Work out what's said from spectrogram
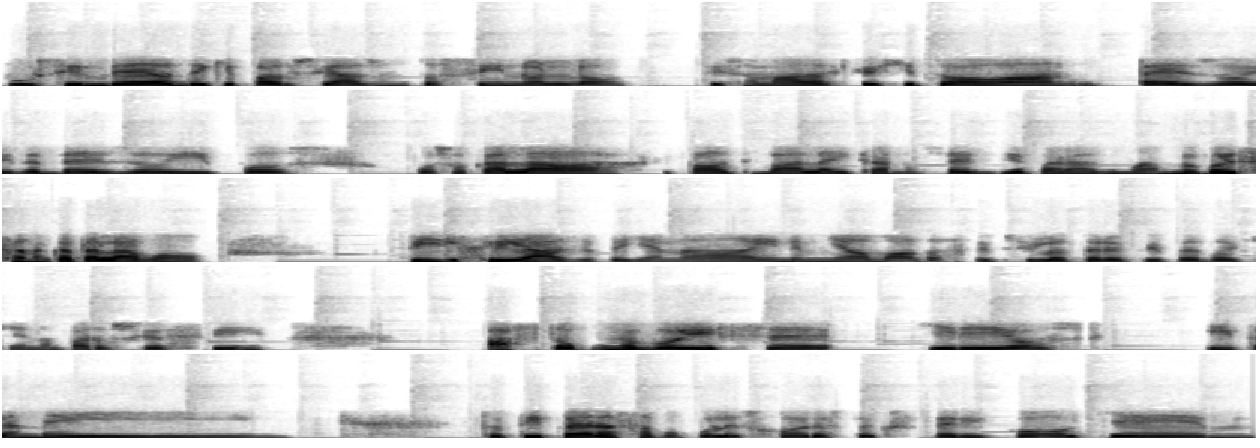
που συνδέονται και παρουσιάζουν το σύνολο της ομάδας και όχι το αν παίζω ή δεν παίζω ή πώς, πόσο καλά χτυπάω την μπάλα ή κάνω σερβι για παράδειγμα. Με βοήθησε να καταλάβω τι χρειάζεται για να είναι μια ομάδα στο υψηλότερο επίπεδο και να παρουσιαστεί. Αυτό που με βοήθησε κυρίως ήταν η... το ότι πέρασα από πολλές χώρες στο εξωτερικό και ναι.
